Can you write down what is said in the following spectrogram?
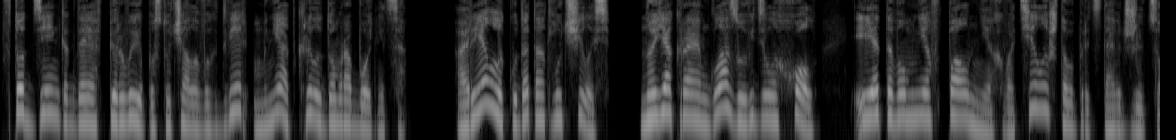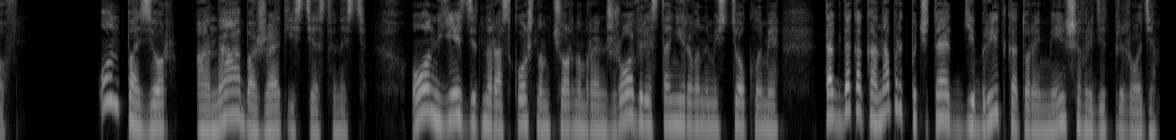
В тот день, когда я впервые постучала в их дверь, мне открыла домработница. Арелла куда-то отлучилась, но я краем глаза увидела холл, и этого мне вполне хватило, чтобы представить жильцов. Он позер, она обожает естественность. Он ездит на роскошном черном рейндж-ровере с тонированными стеклами, тогда как она предпочитает гибрид, который меньше вредит природе.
